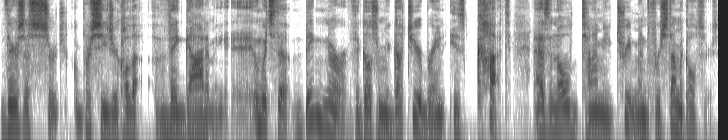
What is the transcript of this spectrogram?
There's a surgical procedure called a vagotomy, in which the big nerve that goes from your gut to your brain is cut as an old-timey treatment for stomach ulcers.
